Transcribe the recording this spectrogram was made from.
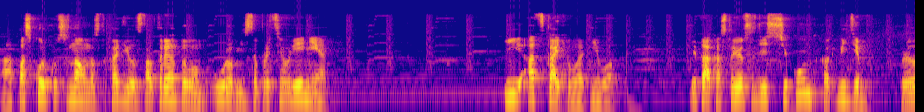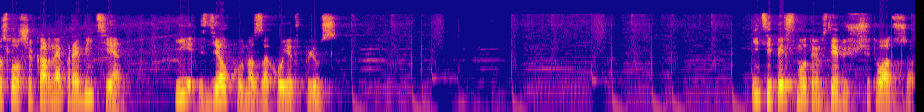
А поскольку цена у нас находилась на трендовом уровне сопротивления и отскакивала от него. Итак, остается 10 секунд. Как видим, произошло шикарное пробитие и сделка у нас заходит в плюс. И теперь смотрим следующую ситуацию.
